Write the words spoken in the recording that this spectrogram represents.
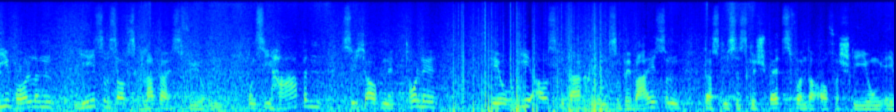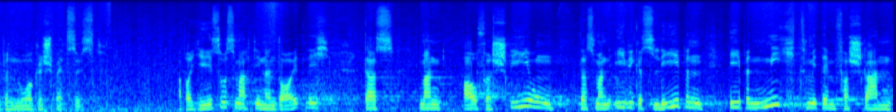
die wollen Jesus aufs Glatteis führen. Und sie haben sich auch eine tolle Theorie ausgedacht, um zu beweisen, dass dieses Geschwätz von der Auferstehung eben nur Geschwätz ist. Aber Jesus macht ihnen deutlich, dass man Auferstehung, dass man ewiges Leben eben nicht mit dem Verstand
